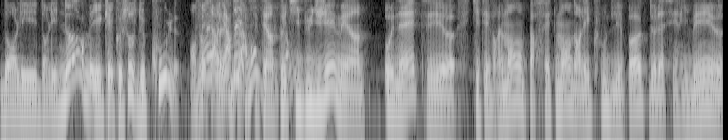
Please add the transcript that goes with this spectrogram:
dans, les, dans les normes et quelque chose de cool, en fait, à regarder. C'était un petit budget, mais un honnête et euh, qui était vraiment parfaitement dans les clous de l'époque de la série B, euh,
